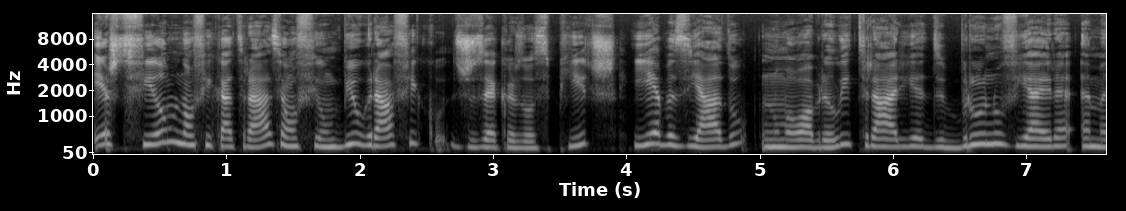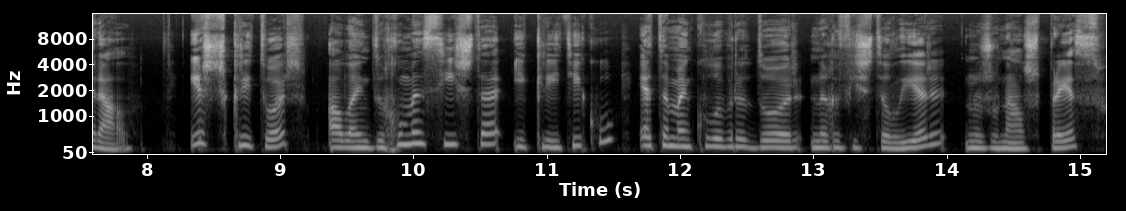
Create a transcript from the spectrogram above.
Este filme não fica atrás, é um filme biográfico de José Cardoso Pires e é baseado numa obra literária de Bruno Vieira Amaral. Este escritor, além de romancista e crítico, é também colaborador na revista Ler, no Jornal Expresso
